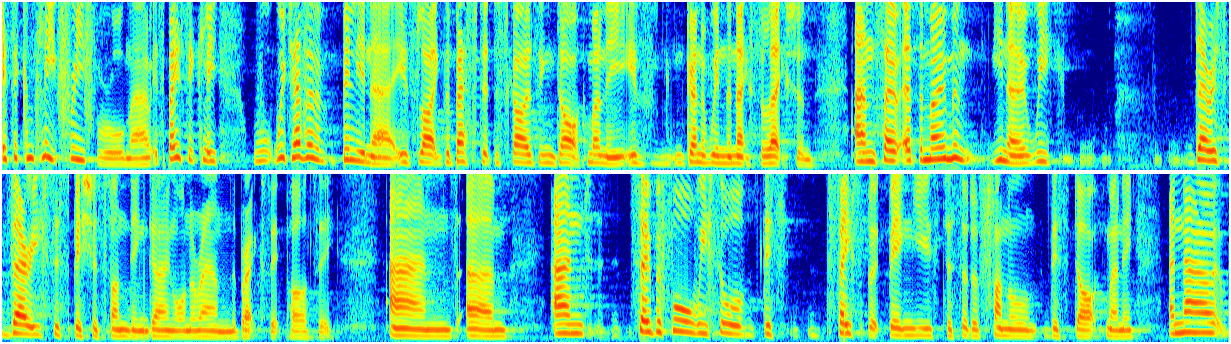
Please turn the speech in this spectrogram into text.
it's a complete free for all now. It's basically whichever billionaire is like the best at disguising dark money is going to win the next election. And so at the moment, you know, we, there is very suspicious funding going on around the Brexit Party. And, um, and so before we saw this Facebook being used to sort of funnel this dark money, and now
